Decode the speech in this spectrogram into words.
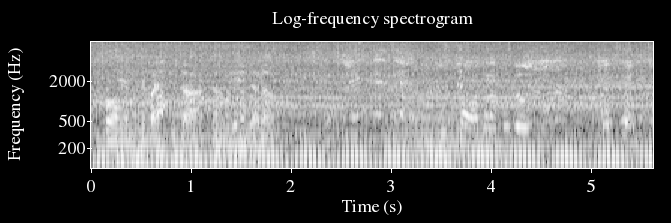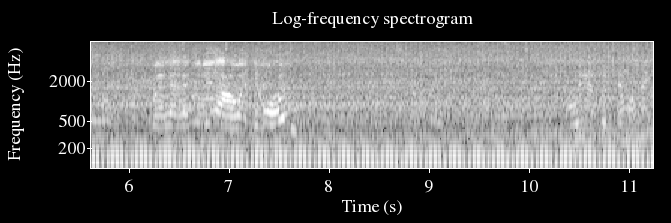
Ekong hebat kita akan berjalan. Oh, dalam duduk. Balak lagi dia awak cerah tu. Oh, ya, aku tengok naik.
